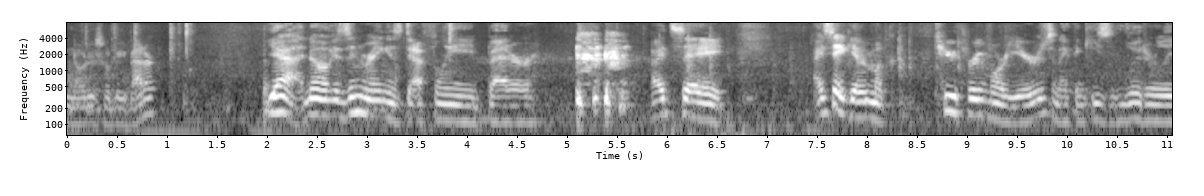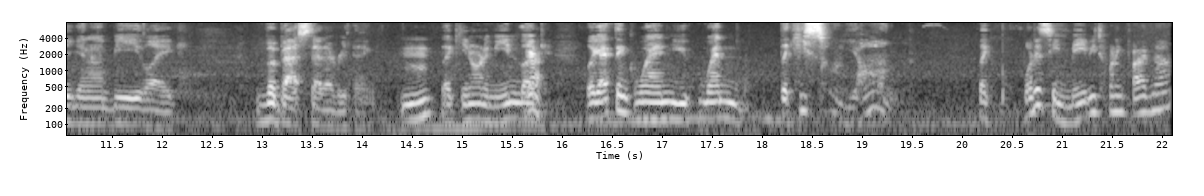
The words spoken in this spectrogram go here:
noticeably better. Yeah, no, his in ring is definitely better. I'd say, I'd say give him a two, three more years, and I think he's literally gonna be like the best at everything. Mm-hmm. Like you know what I mean? Like Yeah. like I think when you when like he's so young. Like what is he? Maybe twenty five now?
